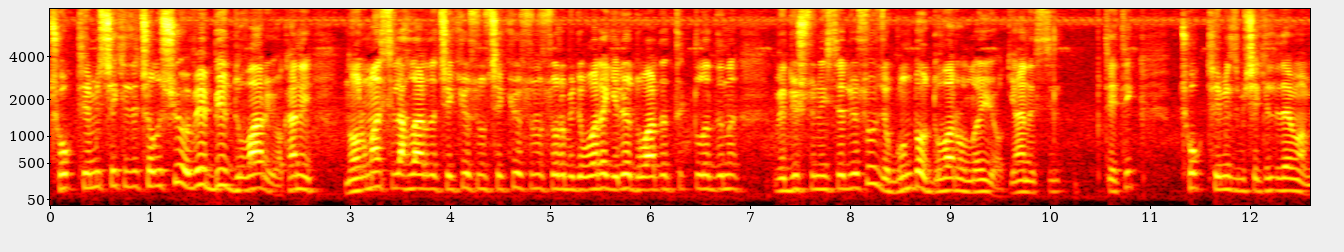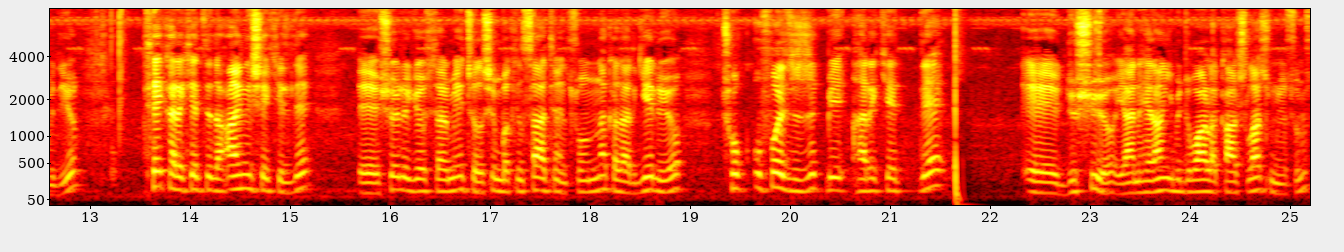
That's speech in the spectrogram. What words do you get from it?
Çok temiz şekilde çalışıyor ve bir duvar yok. Hani normal silahlarda çekiyorsunuz çekiyorsunuz sonra bir duvara geliyor duvarda tıkladığını ve düştüğünü hissediyorsunuz ya bunda o duvar olayı yok. Yani tetik çok temiz bir şekilde devam ediyor. Tek harekette de aynı şekilde e, şöyle göstermeye çalışayım. Bakın zaten sonuna kadar geliyor. Çok ufacıcık bir harekette e, düşüyor. Yani herhangi bir duvarla karşılaşmıyorsunuz.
